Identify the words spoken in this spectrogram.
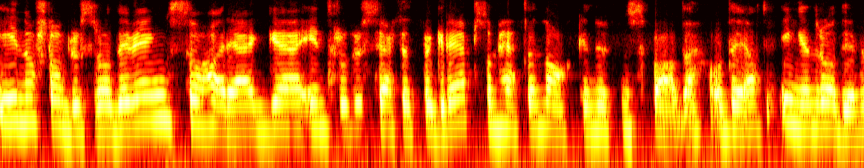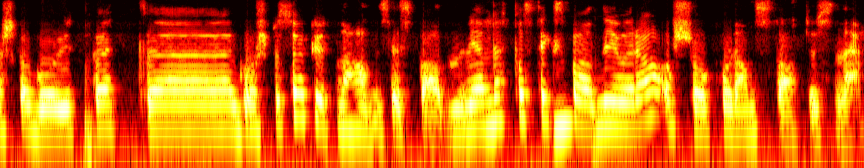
i Norsk landbruksrådgivning så har jeg eh, introdusert et begrep som heter 'naken uten spade'. Og det at ingen rådgiver skal gå ut på et uh, gårdsbesøk uten å ha med seg spaden. Vi er nødt til å stikke spaden i jorda og se hvordan statusen er.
